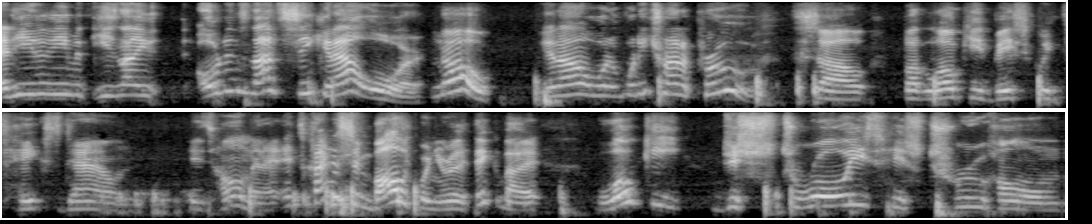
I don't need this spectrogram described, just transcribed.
And he didn't even. He's not even. Odin's not seeking out war. No, You know what? What are you trying to prove? So, but Loki basically takes down his home, and it's kind of symbolic when you really think about it. Loki destroys his true home,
